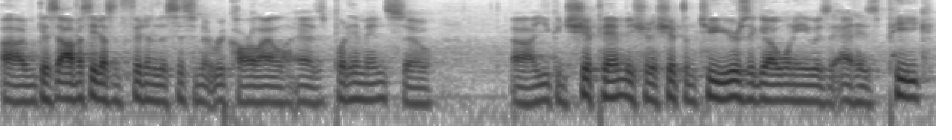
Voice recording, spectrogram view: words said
uh, because obviously he doesn't fit into the system that Rick Carlisle has put him in. So uh, you can ship him. You should have shipped him two years ago when he was at his peak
